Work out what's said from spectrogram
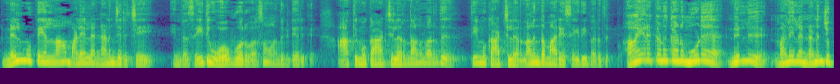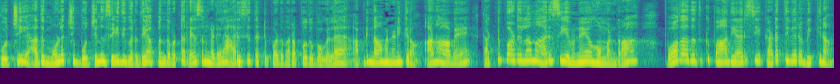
நெல் மூட்டையெல்லாம் மழையில் நனைஞ்சிருச்சு. இந்த செய்தி ஒவ்வொரு வருஷம் வந்துக்கிட்டே இருக்குது அதிமுக ஆட்சியில் இருந்தாலும் வருது. திமுக ஆட்சியில் இருந்தாலும் இந்த மாதிரி செய்தி வருது. ஆயிரக்கணக்கான மூட நெல் மழையில நனைஞ்சு போச்சு அது முளைச்சு போச்சுன்னு செய்தி வருதே அப்ப இந்த வட்டம் ரேஷன் கடையில அரிசி தட்டுப்பாடு வரப்போது போகல அப்படி நாம நினைக்கிறோம். ஆனா அவன் தட்டுப்பாடு இல்லாம அரிசியை விநியோகம் பண்றான் போதாததுக்கு பாதி அரிசியை கடத்தி வேற விற்கிறான்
